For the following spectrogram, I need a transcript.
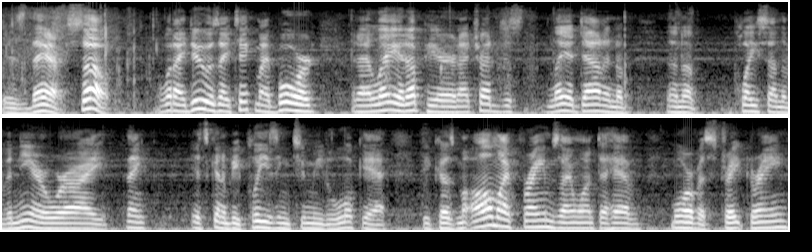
is there so what I do is I take my board and I lay it up here and I try to just lay it down in a in a place on the veneer where I think it's going to be pleasing to me to look at because my, all my frames I want to have more of a straight grain.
